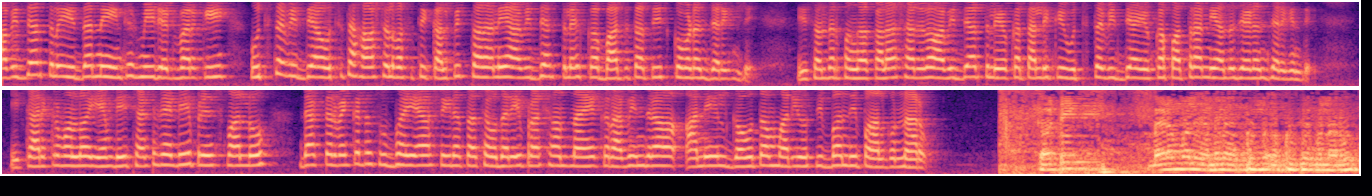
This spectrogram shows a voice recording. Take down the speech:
ఆ విద్యార్థులు ఇద్దరిని ఇంటర్మీడియట్ వరకు ఉచిత విద్య ఉచిత హాస్టల్ వసతి కల్పిస్తానని ఆ విద్యార్థుల యొక్క బాధ్యత తీసుకోవడం జరిగింది. ఈ సందర్భంగా కళాశాలలో ఆ విద్యార్థుల యొక్క తల్లికి ఉచిత విద్య యొక్క పత్రాన్ని అందజేయడం జరిగింది. ఈ కార్యక్రమంలో ఎండి చంటిరెడ్డి ప్రిన్సిపాల్లు డాక్టర్ వెంకట సుబ్బయ్య శ్రీలత చౌదరి ప్రశాంత్ నాయక్ రవీంద్ర అనిల్ గౌతమ్ మరియు సిబ్బంది పాల్గొన్నారు. కాబట్టి మేడం వాళ్ళు ఎండలో ఎక్కువ ఎక్కువసేపు ఉన్నారు.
